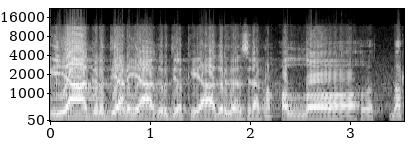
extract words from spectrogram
ഈ ആകൃതിയാണ് ഈ ആകൃതി ഒക്കെ ഈ ആകൃതി മനസ്സിലാക്കണം. അല്ലാഹു അക്ബർ.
